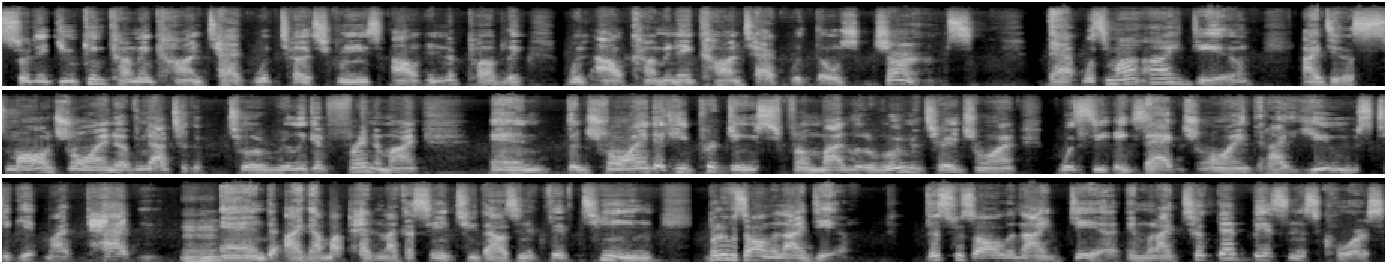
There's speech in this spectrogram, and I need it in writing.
so that you can come in contact with touchscreens out in the public without coming in contact with those germs. That was my idea. I did a small drawing of it, to, to a really good friend of mine. And the drawing that he produced from my little rudimentary drawing was the exact drawing that I used to get my patent. Mm-hmm. And I got my patent, like I said, in 2015, but it was all an idea. This was all an idea. And when I took that business course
